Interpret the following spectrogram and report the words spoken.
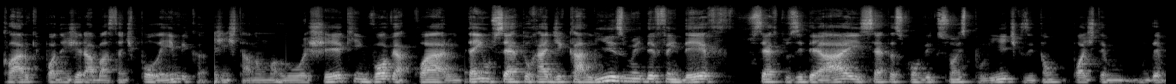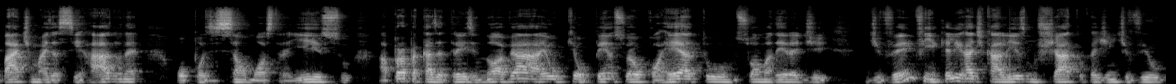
Claro que podem gerar bastante polêmica. A gente está numa lua cheia que envolve aquário, tem um certo radicalismo em defender certos ideais, certas convicções políticas, então pode ter um debate mais acirrado, né? Oposição mostra isso, a própria Casa 3 e 9, ah, eu, o que eu penso é o correto, sua maneira de, de ver, enfim, aquele radicalismo chato que a gente viu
